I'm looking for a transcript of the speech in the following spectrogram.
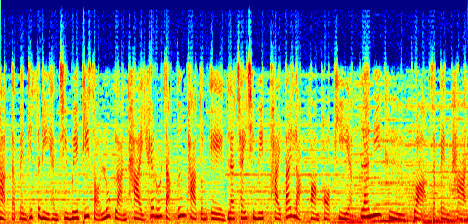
หากแต่เป็นทฤษฎีแห่งชีวิตที่สอนลูกหลานไทยให้รู้จักพึ่งพาตนเอง และใช้ชีวิตภายใต้หลักความพอเพียง และนี่คือกว่าจะเป็นไทย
